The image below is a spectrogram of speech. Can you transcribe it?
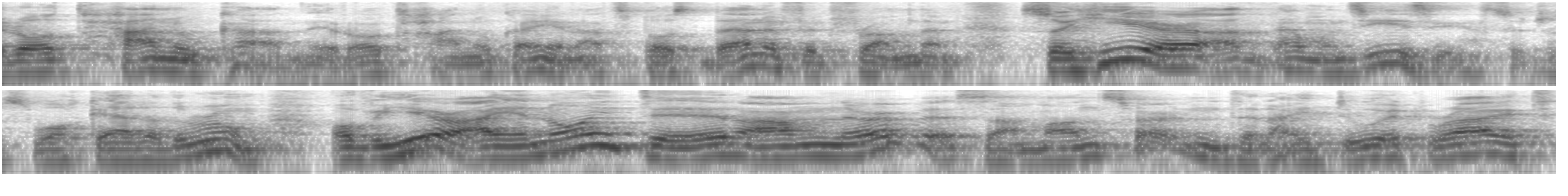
Nerot Hanukkah? Nerot Hanukkah, you're not supposed to benefit from them. So here, uh, that one's easy. So just walk out of the room. Over here, I anointed, I'm nervous, I'm uncertain. Did I do it right?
